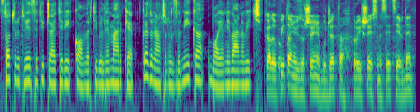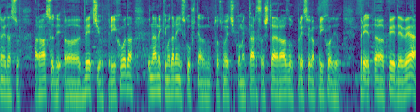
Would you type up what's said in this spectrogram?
134 konvertibilne marke. Gradonačanak zvornika Bojan Ivanović. Kada je u pitanju izvršenja budžeta prvi šest meseci, evidentno je da su rasodi e, veći od prihoda. Na nekim od ranijih skupština, to smo već i komentarisali, šta je razlog, pre svega prihodi od pre, e, PDV-a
